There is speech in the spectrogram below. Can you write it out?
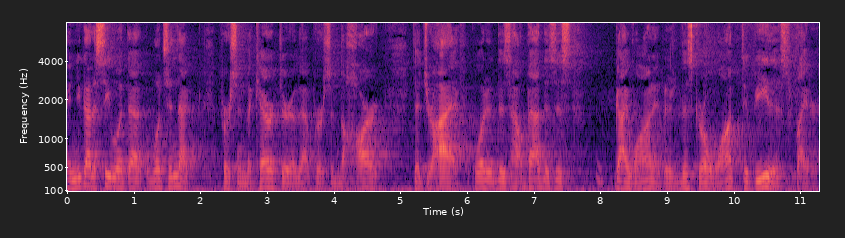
and you got to see what that what's in that person, the character of that person, the heart, the drive. What does how bad does this guy want it, or this girl want to be this fighter?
